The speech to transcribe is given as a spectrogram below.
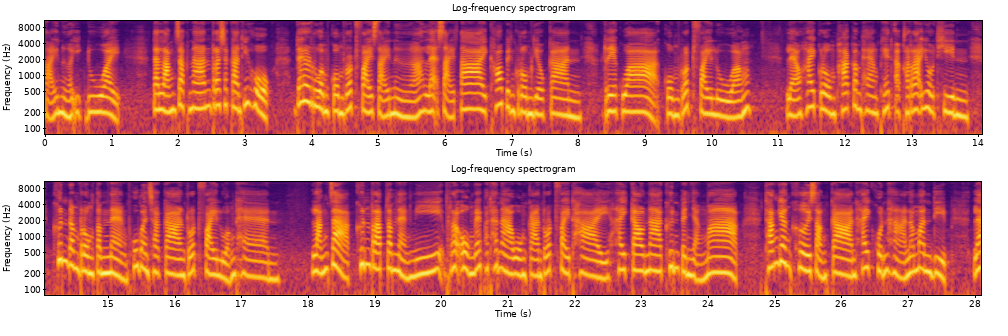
สายเหนืออีกด้วย แต่หลังจากนั้นรัชกาลที่ 6 ได้รวมกรมรถไฟสายเหนือและสายใต้เข้าเป็นกรมเดียวกัน เรียกว่ากรมรถไฟหลวงแล้วให้กรมพักกำแพงเพชรอัครโยธิน ขึ้นดำรงตำแหน่งผู้บัญชาการรถไฟหลวงแทน หลังจากขึ้นรับตำแหน่งนี้ พระองค์ได้พัฒนาวงการรถไฟไทยให้ก้าวหน้าขึ้นเป็นอย่างมาก ทั้งยังเคยสั่งการให้ค้นหาน้ำมันดิบ และ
